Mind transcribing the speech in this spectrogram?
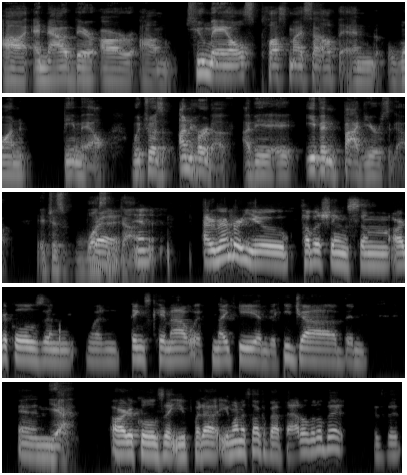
Uh, and now there are um, two males plus myself and one female which was unheard of. I mean, it, even five years ago, it just wasn't right. done. And I remember you publishing some articles and when things came out with Nike and the hijab and and yeah articles that you put out. You want to talk about that a little bit? Because it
